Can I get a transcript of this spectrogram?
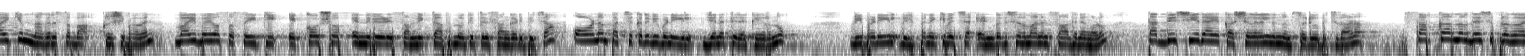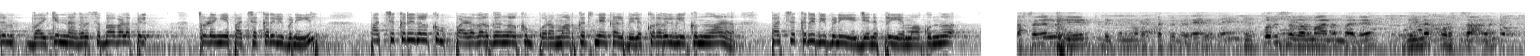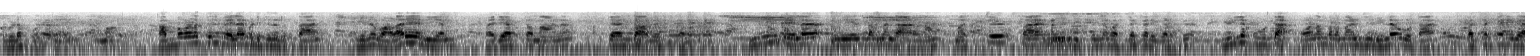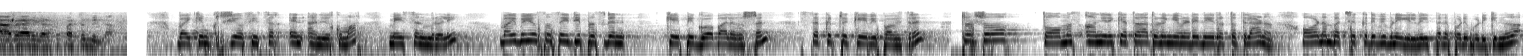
വൈക്കം നഗരസഭ കൃഷിഭവൻ വൈബയോ സൊസൈറ്റി എക്കോ ഷോപ്പ് എന്നിവയുടെ സംയുക്താഭിമുഖ്യത്തിൽ സംഘടിപ്പിച്ച ഓണം പച്ചക്കറി വിപണിയിൽ ജനത്തിരക്കേറുന്നു. വിപണിയിൽ വിൽപ്പനയ്ക്ക് വെച്ച എൺപത് ശതമാനം സാധനങ്ങളും തദ്ദേശീയരായ കർഷകരിൽ നിന്നും സ്വരൂപിച്ചതാണ്. സർക്കാർ നിർദ്ദേശപ്രകാരം വൈക്കം നഗരസഭാ വളപ്പിൽ തുടങ്ങിയ പച്ചക്കറി വിപണിയിൽ പച്ചക്കറികൾക്കും പഴവർഗങ്ങൾക്കും പുറം മാർക്കറ്റിനേക്കാൾ വിലക്കുറവിൽ വിൽക്കുന്നതാണ് പച്ചക്കറി വിപണിയെ ജനപ്രിയമാക്കുന്നത്. കർഷകരിൽ നേരിട്ടെടുക്കുന്ന പച്ചക്കറികൾക്ക് മുപ്പത് ശതമാനം വരെ വില കുറച്ചാണ് ഇവിടെ കൊടുക്കുന്നത് കമ്പോളത്തിൽ വില പിടിച്ചു നിർത്താൻ ഇത് വളരെയധികം പര്യാപ്തമാണ് അത്യന്താപേക്ഷിതമാണ്. ഈ വില നിയന്ത്രണം കാരണം മറ്റ് സ്ഥലങ്ങളിൽ വിൽക്കുന്ന പച്ചക്കറികൾക്ക് വില കൂട്ടാൻ ഓണം പ്രമാണിച്ച് വില കൂട്ടാൻ പച്ചക്കറി വ്യാപാരികൾക്ക് പറ്റുന്നില്ല. വൈക്കം കൃഷി officer N Anilkumar mason Murali വൈബയോ society president K P Gopalakrishnan secretary K V Pavithran treasurer Thomas Anjilikkathara തുടങ്ങിയവരുടെ നേതൃത്വത്തിലാണ് ഓണം പച്ചക്കറി വിപണിയിൽ വിൽപ്പന പൊടി പൊടിക്കുന്നത്.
